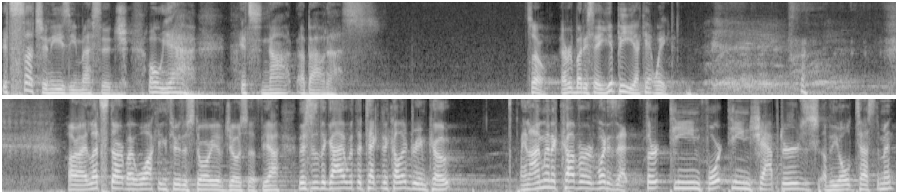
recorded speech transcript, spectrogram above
It's such an easy message. Oh, yeah, it's not about us. So, everybody say, Yippee, I can't wait. All right, let's start by walking through the story of Joseph. Yeah, this is the guy with the Technicolor dream coat. And I'm going to cover, what is that, 13, 14 chapters of the Old Testament.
